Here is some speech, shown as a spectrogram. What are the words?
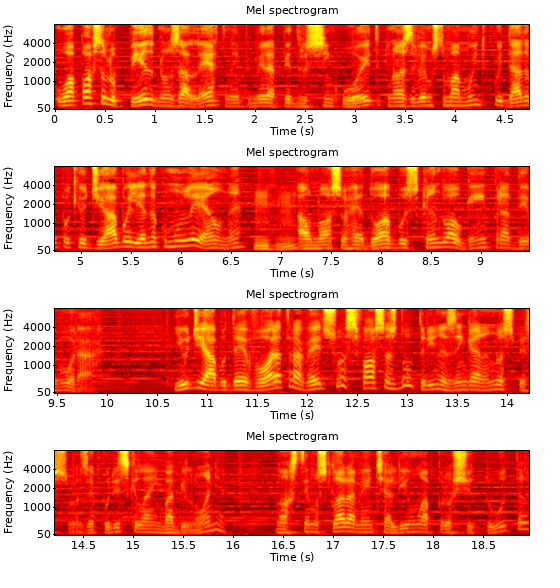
o apóstolo Pedro nos alerta né, em 1 Pedro 5,8 que nós devemos tomar muito cuidado porque o diabo ele anda como um leão, né? Uhum. Ao nosso redor buscando alguém para devorar. E o diabo devora através de suas falsas doutrinas, enganando as pessoas. É por isso que lá em Babilônia nós temos claramente ali uma prostituta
